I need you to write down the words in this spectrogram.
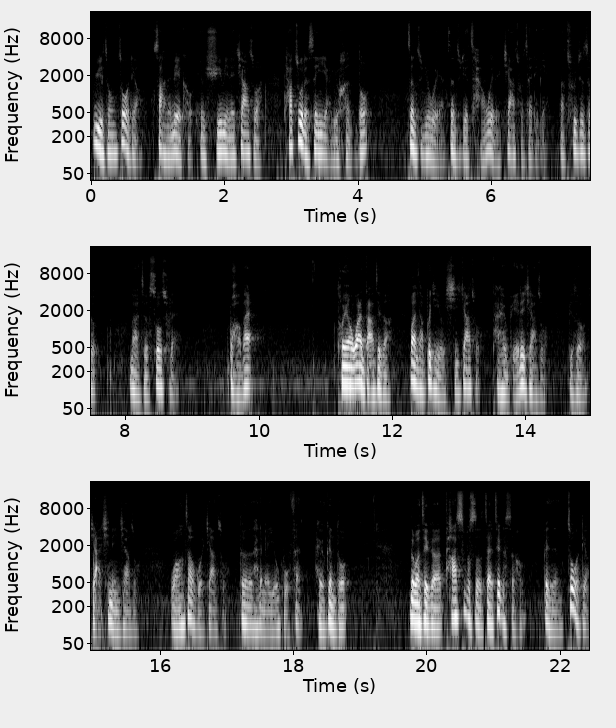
狱中做掉，杀人灭口。因为徐明的家族啊，他做的生意啊，有很多政治局委员、政治局常委的家族在里边。那出去之后，那就说出来不好办。同样，万达这个万达不仅有习家族，他还有别的家族，比如说贾庆林家族、王兆国家族，都在他里面有股份，还有更多。那么这个他是不是在这个时候被人做掉？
